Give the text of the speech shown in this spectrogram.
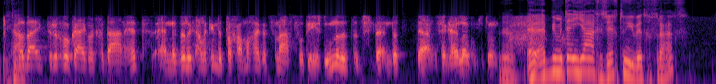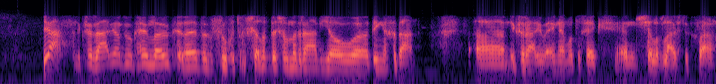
Ja. Waarbij ik terug wil kijken wat ik gedaan heb. En dat wil ik eigenlijk in het programma ga ik het vanavond voor het eerst doen. Dat, dat, dat, ja, dat vind ik heel leuk om te doen. Ja. Heb je meteen ja gezegd toen je werd gevraagd? Ja, ik vind radio natuurlijk heel leuk. We hebben vroeger toen zelf best wel met radio uh, dingen gedaan. Uh, ik vind Radio 1 helemaal te gek. En zelf luister ik graag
